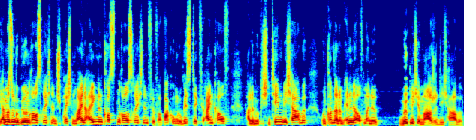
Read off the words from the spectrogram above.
Die Amazon-Gebühren rausrechnen, entsprechend meine eigenen Kosten rausrechnen für Verpackung, Logistik, für Einkauf, alle möglichen Themen, die ich habe und komme dann am Ende auf meine mögliche Marge, die ich habe.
